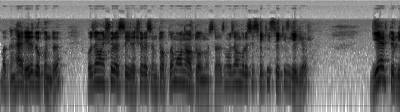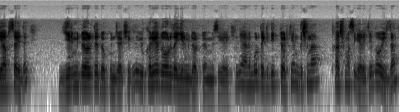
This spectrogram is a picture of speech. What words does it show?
Bakın her yere dokundu. O zaman şurasıyla şurasının toplamı 16 olması lazım. O zaman burası 8 8 geliyor. Diğer türlü yapsaydık 24'e dokunacak şekilde yukarıya doğru da 24 dönmesi gerekirdi. Yani buradaki dikdörtgenin dışına taşması gerekirdi. O yüzden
